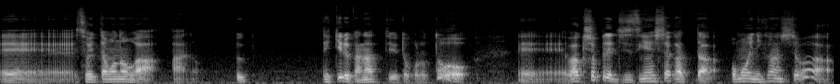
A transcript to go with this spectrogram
えー、そういったものが、あの、できるかなっていうところと、えー、ワークショップで実現したかった思いに関しては、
